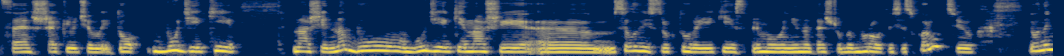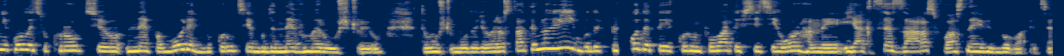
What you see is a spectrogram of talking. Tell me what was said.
це ще ключовий, то будь-які наші набу, будь-які наші е, силові структури, які спрямовані на те, щоб боротися з корупцією, вони ніколи цю корупцію не поборять, бо корупція буде невмирущою, тому що будуть виростати нові, будуть приходити і корумпувати всі ці органи, як це зараз власне і відбувається.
